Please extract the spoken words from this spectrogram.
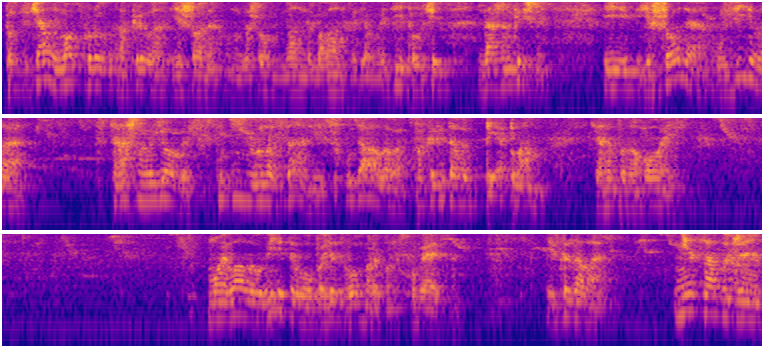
постучал, ему открыл, открыла Ешода. Он зашел в Нанда Балан, хотел войти и получить Даршан Кришны. И Ешода увидела страшного йога с спутными волосами, исхудалого, покрытого пеплом. И она подумала, ой, мой Лала увидит его, упадет в обморок, он испугается. И сказала, нет, Садуджи,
